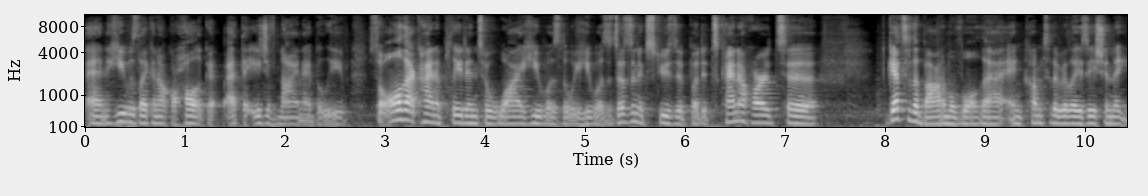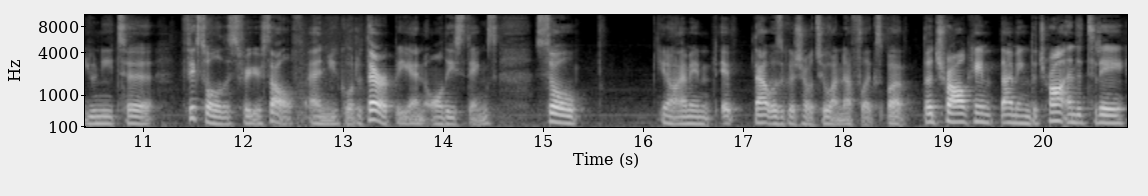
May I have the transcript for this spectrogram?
and he was like an alcoholic at, at the age of 9, I believe. So all that kind of played into why he was the way he was. It doesn't excuse it, but it's kind of hard to get to the bottom of all that and come to the realization that you need to fix all of this for yourself and you go to therapy and all these things. So you know, I mean, it, that was a good show too on Netflix. But the trial came, I mean, the trial ended today.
